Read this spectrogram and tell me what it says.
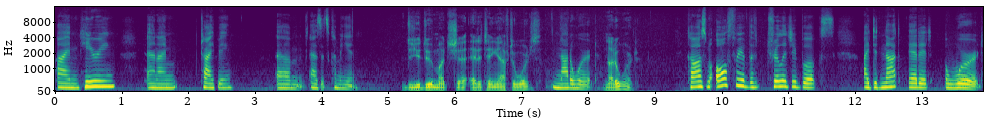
I'm hearing and I'm typing um, as it's coming in. Do you do much uh, editing afterwards? Not a word. Not a word. Cosmo, all three of the trilogy books, I did not edit a word.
